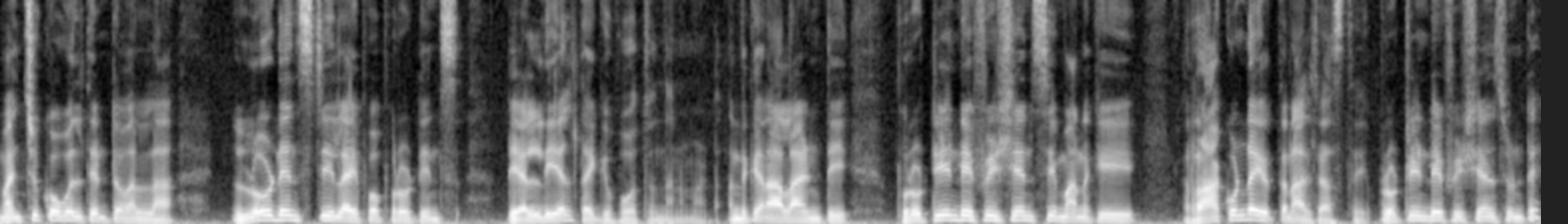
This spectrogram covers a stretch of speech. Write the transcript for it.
మంచి కొవ్వులు తినటం వల్ల లో డెన్సిటీ లైపో ప్రోటీన్స్ ఎల్డిఎల్ తగ్గిపోతుంది అనమాట అందుకని అలాంటి ప్రోటీన్ డెఫిషియన్సీ మనకి రాకుండా విత్తనాలు చేస్తాయి. ప్రోటీన్ డెఫిషియన్సీ ఉంటే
